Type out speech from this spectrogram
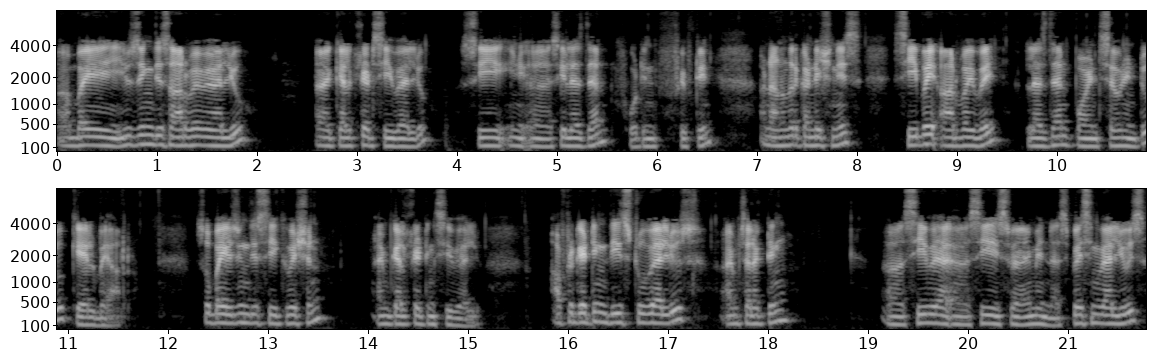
Uh, by using this RYY value I calculate C value C uh, C less than 14 15 and another condition is C by RYY less than 0.7 into KL by R. So by using this equation I am calculating C value. After getting these two values I am selecting uh, C, uh, C is I mean uh, spacing value is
